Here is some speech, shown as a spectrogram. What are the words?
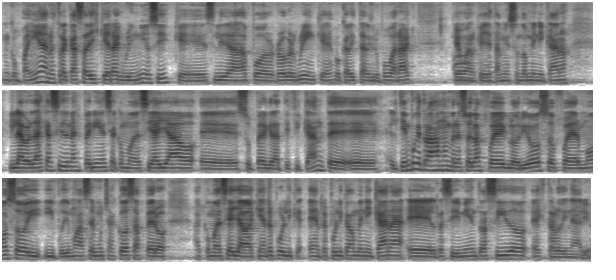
en compañía de nuestra casa disquera Green Music, que es liderada por Robert Green, que es vocalista del grupo Barack, que okay. bueno, que ellos también son dominicanos. Y la verdad es que ha sido una experiencia, como decía Yao, eh, súper gratificante. Eh, el tiempo que trabajamos en Venezuela fue glorioso, fue hermoso y, y, pudimos hacer muchas cosas, pero ah, como decía Yao, aquí en República, en República Dominicana eh, el recibimiento ha sido extraordinario.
